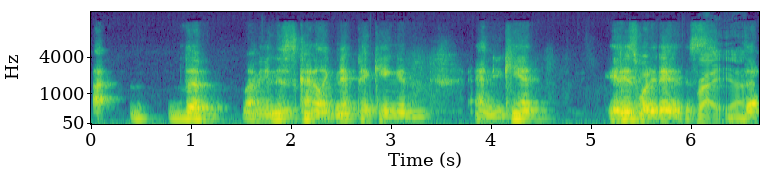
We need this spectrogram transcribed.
I, the, I mean, this is kind of like nitpicking and, and you can't, it is what it is. Right, yeah. That,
